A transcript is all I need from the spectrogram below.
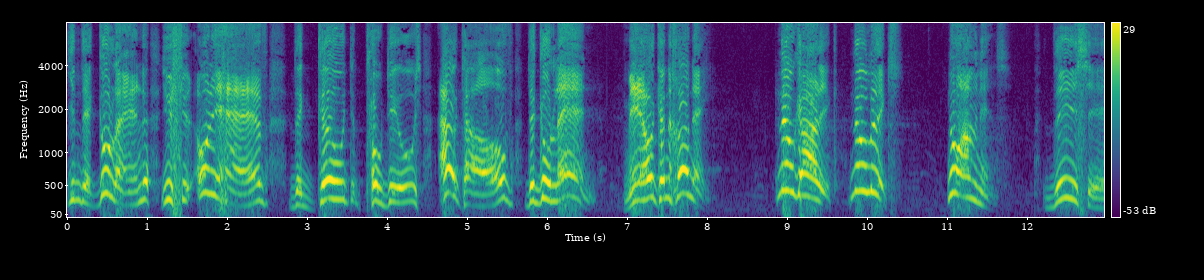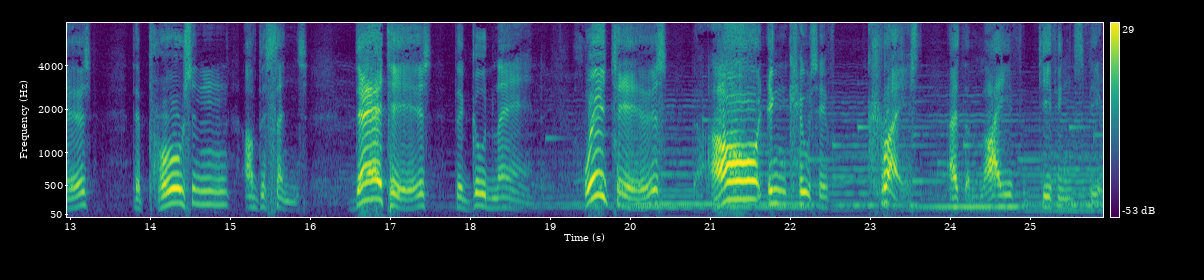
In the good land, you should only have the good produce out of the good land. Milk and honey. No garlic, no leeks. No onions. This is the portion of the saints. That is the good land, which is the all-inclusive Christ as the life-giving Spirit.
